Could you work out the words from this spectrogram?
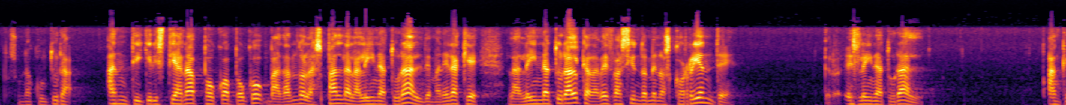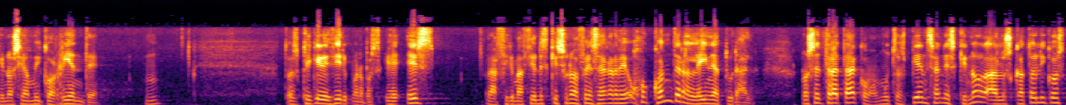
pues una cultura anticristiana, poco a poco va dando la espalda a la ley natural, de manera que la ley natural cada vez va siendo menos corriente, pero es ley natural, aunque no sea muy corriente. Entonces, ¿qué quiere decir? Bueno, pues es la afirmación es que es una ofensa grave, ojo, contra la ley natural. No se trata, como muchos piensan, es que no, a los católicos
